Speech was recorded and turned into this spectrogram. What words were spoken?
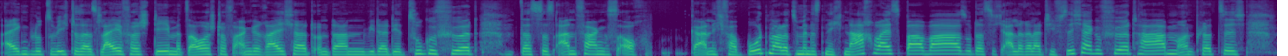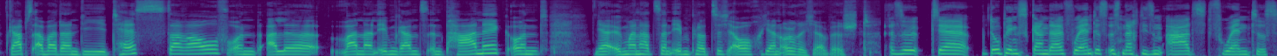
Eigenblut, so wie ich das als Laie verstehe, mit Sauerstoff angereichert und dann wieder dir zugeführt, dass das anfangs auch gar nicht verboten war oder zumindest nicht nachweisbar war, so dass sich alle relativ sicher geführt haben. Und plötzlich gab es aber dann die Tests darauf und alle waren dann eben ganz in Panik und ja, irgendwann hat es dann eben plötzlich auch Jan Ulrich erwischt. Also der Dopingskandal Fuentes ist nach diesem Arzt Fuentes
